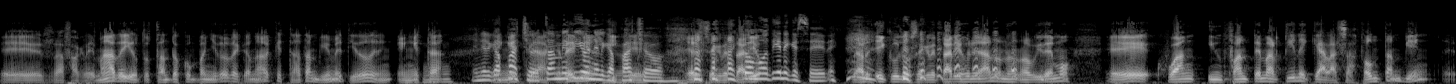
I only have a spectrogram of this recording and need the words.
eh, Rafa Cremade y otros tantos compañeros de canal que está también metido en, en esta En el gazpacho, esta está metido en el gazpacho. El secretario Como tiene que ser. Claro, y cuyo secretario general, no nos olvidemos, es Juan Infante Martínez, que a la sazón también eh,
